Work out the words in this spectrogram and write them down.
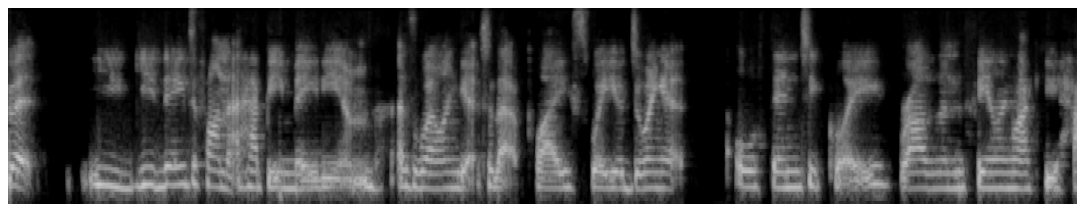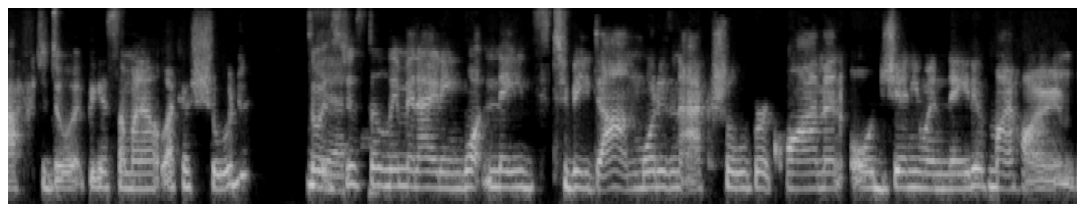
but you you need to find that happy medium as well and get to that place where you're doing it authentically rather than feeling like you have to do it because someone else like a should. So yeah. it's just eliminating what needs to be done, what is an actual requirement or genuine need of my home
